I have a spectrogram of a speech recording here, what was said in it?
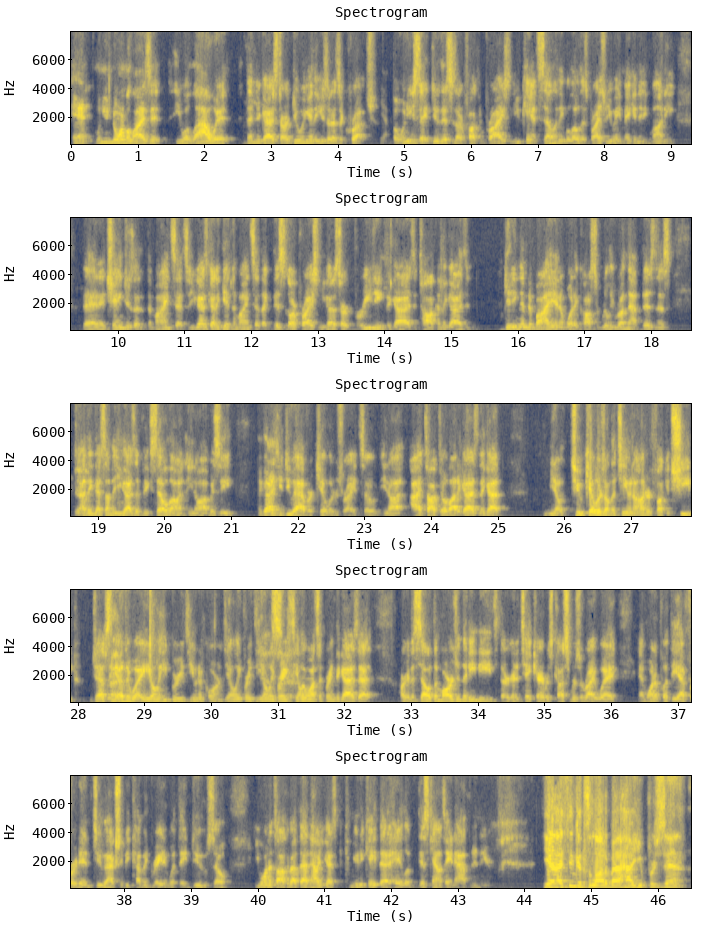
and when you normalize it, you allow it. Then your guys start doing it and use it as a crutch. Yeah. But when you say, "Dude, this is our fucking price," and you can't sell any below this price, or you ain't making any money, then it changes the, the mindset. So you guys got to get in the mindset like this is our price, and you got to start breeding the guys and talking to the guys and getting them to buy in and what it costs to really run that business. And I think that's something you guys have excelled on. You know, obviously the guys you do have are killers, right? So you know, I, I talked to a lot of guys and they got you know two killers on the team and a hundred fucking sheep. Jeff's Right. the other way. He only he breeds unicorns. He only breeds. He only Yes, brings. sir. He only wants to bring the guys that are going to sell at the margin that he needs. That are going to take care of his customers the right way and want to put the effort into actually becoming great at what they do. So you want to talk about that and how you guys communicate that? Hey, look, discounts ain't happening here. Yeah, I think it's a lot about how you present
